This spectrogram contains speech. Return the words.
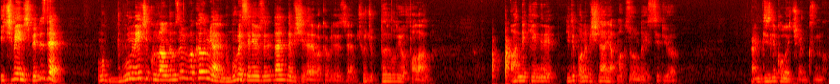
içmeyin hiçbiriniz de ama bunu ne için kullandığımıza bir bakalım yani. Bu, bu mesele üzerinden de bir şeylere bakabiliriz yani. Çocuk darılıyor falan. Anne kendini gidip ona bir şeyler yapmak zorunda hissediyor. Ben gizli kola içiyorum kızımla.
